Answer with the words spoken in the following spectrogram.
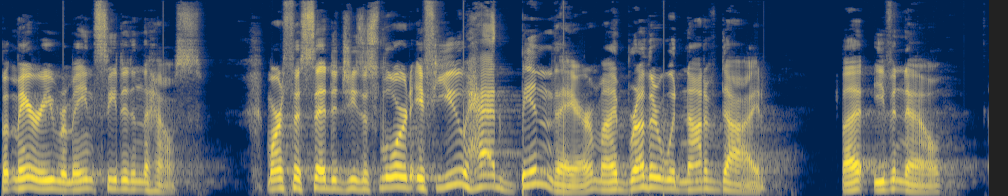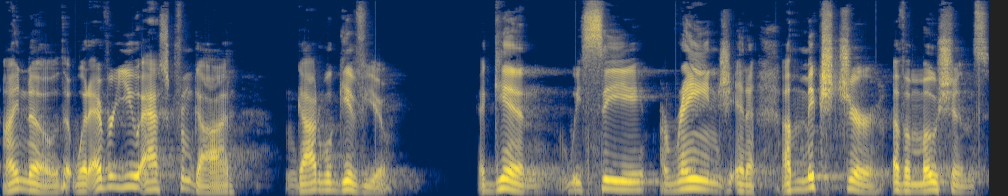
but Mary remained seated in the house. Martha said to Jesus, Lord, if you had been there, my brother would not have died. But even now, I know that whatever you ask from God, God will give you. Again, we see a range and a, a mixture of emotions.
